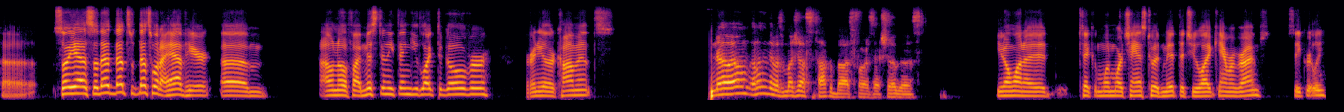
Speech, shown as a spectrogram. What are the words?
Uh, so yeah, so that that's that's what I have here. Um, I don't know if I missed anything you'd like to go over or any other comments. No, I don't, I don't think there was much else to talk about as far as that show goes. You don't want to take one more chance to admit that you like Cameron Grimes secretly?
